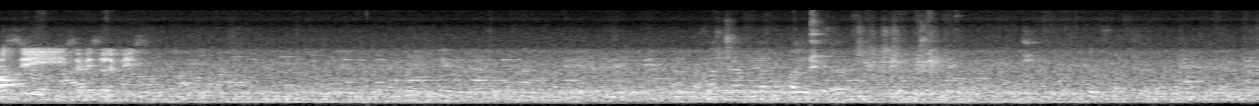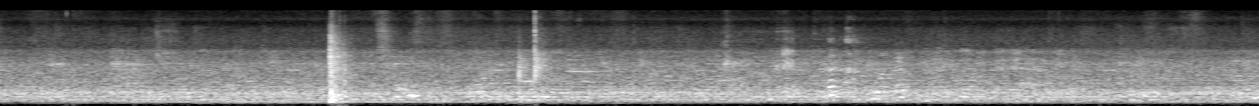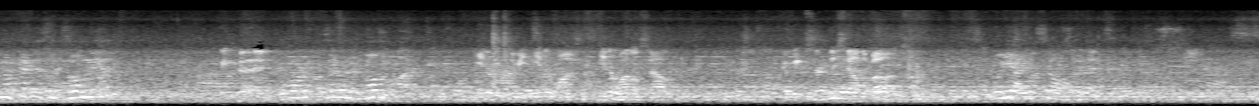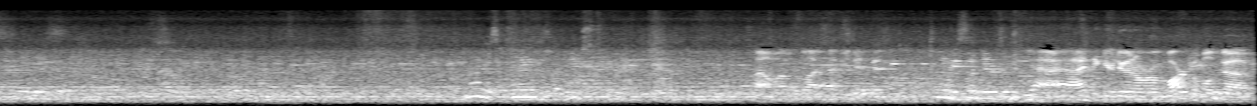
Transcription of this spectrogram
Rossi, service either one will sell. And we can certainly sell the bones. Well, yeah, you sell it. Not as clean as it used to Well, when was the last time you did be. Twenty-some years ago. Yeah, I I think you're doing a remarkable job.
